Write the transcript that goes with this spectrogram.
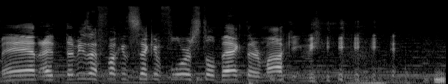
Man, I, that means that fucking second floor is still back there mocking me.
